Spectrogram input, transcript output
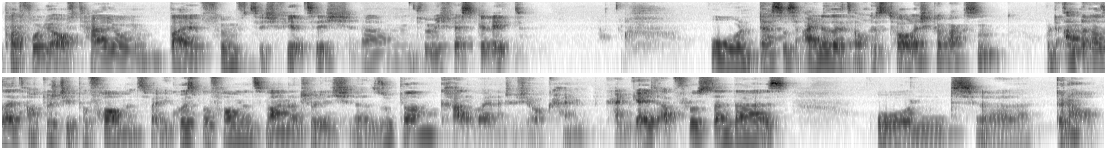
Portfolioaufteilung bei 50-40 ähm, für mich festgelegt. Und das ist einerseits auch historisch gewachsen und andererseits auch durch die Performance, weil die Kursperformance war natürlich äh, super, gerade weil natürlich auch kein, kein Geldabfluss dann da ist. Und äh, genau.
